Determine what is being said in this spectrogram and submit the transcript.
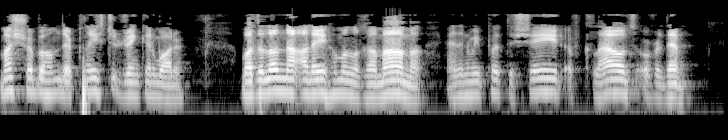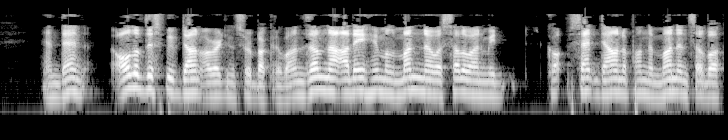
mashrabahum, their place to drink and water. وَظَلَلْنَا عَلَيْهُمُ الْغَمَامَ And then we put the shade of clouds over them. And then, all of this we've done already in Surah Baqarah. وَأَنزَلْنَا عَلَيْهِمُ الْمَنَّ وَالسَّلْوَى And we sent down upon the man and salwa,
